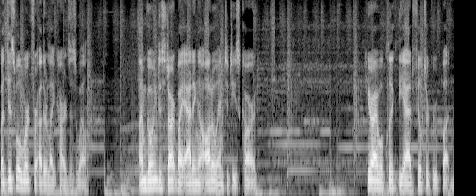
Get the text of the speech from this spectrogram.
But this will work for other light cards as well. I'm going to start by adding an Auto Entities card. Here I will click the Add Filter Group button.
